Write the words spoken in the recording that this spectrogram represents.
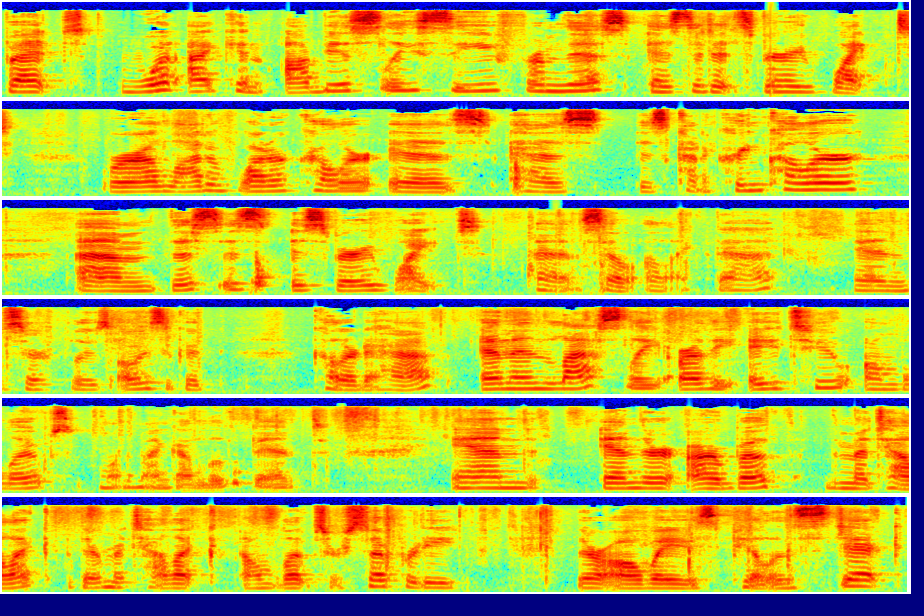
But what I can obviously see from this is that it's very white, where a lot of watercolor is has is kind of cream color um, this is, is very white, and so I like that. And surf blue is always a good color to have. And then lastly are the A2 envelopes. One of mine got a little bent. And and there are both the metallic. Their metallic envelopes are so pretty. They're always peel and stick.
